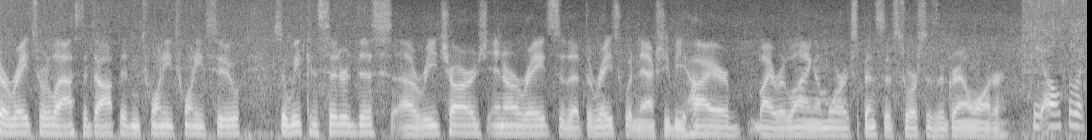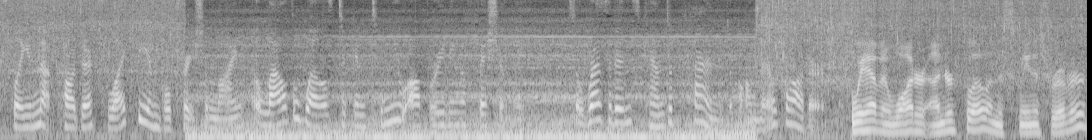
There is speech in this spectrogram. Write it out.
Our rates were last adopted in 2022, so we considered this uh, recharge in our rates so that the rates wouldn't actually be higher by relying on more expensive sources of groundwater. He also explained that projects like the infiltration line allow the wells to continue operating efficiently so residents can depend on their water. We have a water underflow in the Salinas River,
